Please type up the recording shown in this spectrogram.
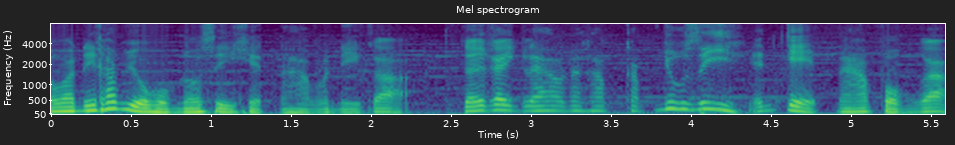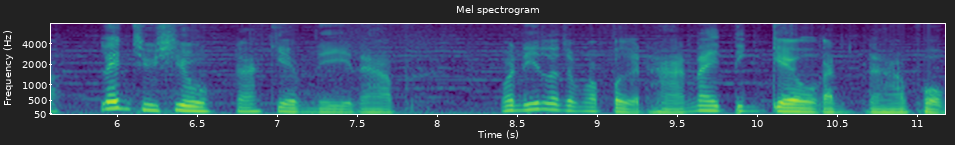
สวัสดีครับอยู่ผมโนซีเคดนะครับวันนี้ก็เจอกันอีกแล้วนะครับกับ UZ Engage นะครับผมก็เล่นชิวๆนะเกมนี้นะครับ วันนี้เราจะมาเปิดหาในติงเกลกันนะครับผม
